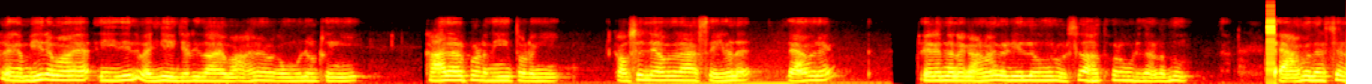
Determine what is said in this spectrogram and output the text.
ഗംഭീരമായ രീതിയിൽ വലിയ ചെറിയതായ വാഹനങ്ങളൊക്കെ മുന്നോട്ട് നീങ്ങി കാലാൾപ്പട നീങ്ങി തുടങ്ങി. കൗസല്യാമത സ്ത്രീകൾ രാമനെ വേഗം തന്നെ കാണാൻ കഴിയല്ലോ എന്നൊരു ഉത്സാഹത്തോടു കൂടി നടന്നു. രാമദർശന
